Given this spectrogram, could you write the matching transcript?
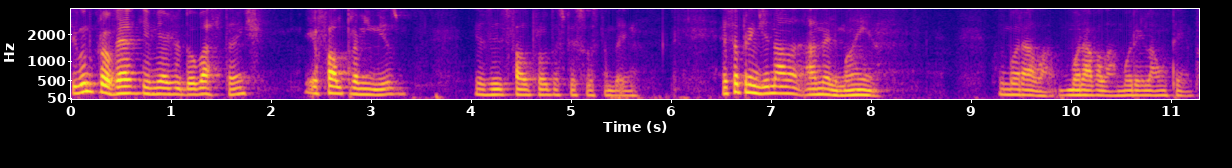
Segundo provérbio que me ajudou bastante, eu falo para mim mesmo e às vezes falo para outras pessoas também. Essa eu aprendi na, na Alemanha, quando morava lá, morava lá, morei lá um tempo,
